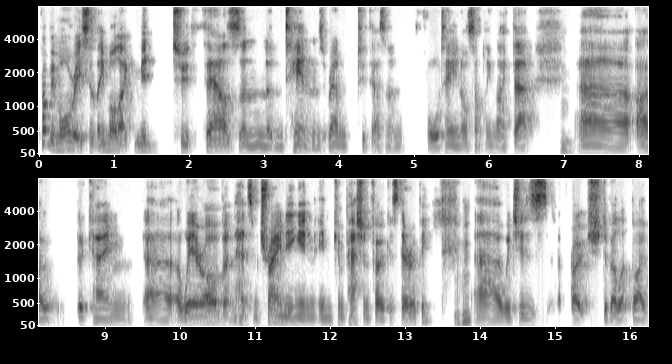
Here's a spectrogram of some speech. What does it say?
probably more recently more like mid 2010s around 2014 or something like that Mm. uh, i became uh, aware of and had some training in in compassion focused therapy Mhm. uh, which is an approach developed by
